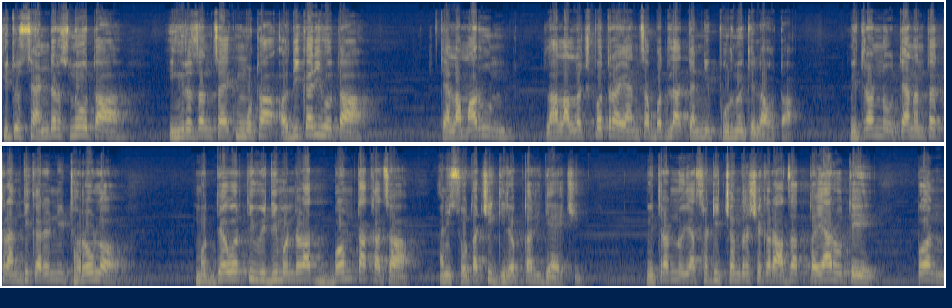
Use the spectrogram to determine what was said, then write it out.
की तो सँडर्स नव्हता इंग्रजांचा एक मोठा अधिकारी होता. त्याला मारून लाला लजपतराय यांचा बदला त्यांनी पूर्ण केला होता. मित्रांनो त्यानंतर क्रांतिकाऱ्यांनी ठरवलं मध्यवर्ती विधिमंडळात बम टाकायचा आणि स्वतःची गिरफ्तारी द्यायची. मित्रांनो यासाठी चंद्रशेखर आझाद तयार होते पण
